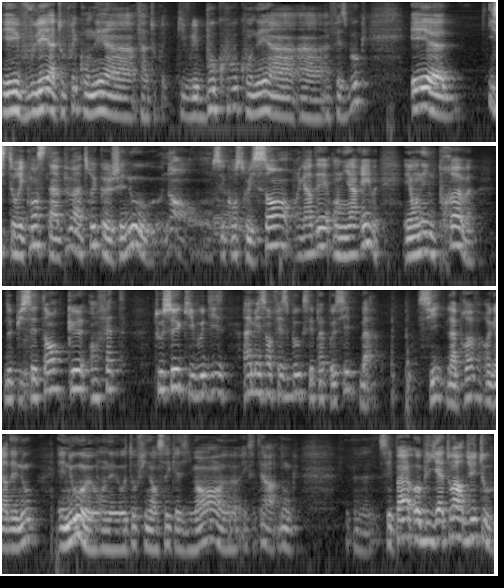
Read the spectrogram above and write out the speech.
et voulaient à tout prix qu'on ait un. Enfin, à tout prix, qui voulaient beaucoup qu'on ait un, un- Facebook. Et historiquement, c'était un peu un truc chez nous. Non, on s'est construit sans. Regardez, on y arrive. Et on est une preuve depuis 7 ans que, en fait, tous ceux qui vous disent Ah, mais sans Facebook, c'est pas possible, bah, si, la preuve, regardez-nous. Et nous, euh, on est autofinancé quasiment, euh, etc. Donc, euh, c'est pas obligatoire du tout.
